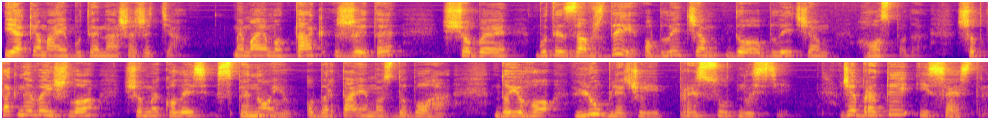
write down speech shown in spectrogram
І яке має бути наше життя? Ми маємо так жити, щоб бути завжди обличчям до обличчям Господа. Щоб так не вийшло, що ми колись спиною обертаємось до Бога, до Його люблячої присутності. Отже, брати і сестри,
